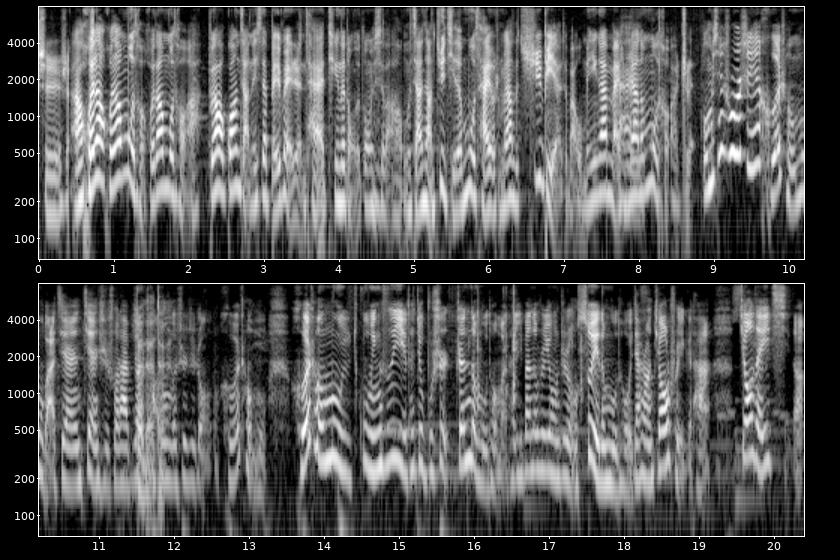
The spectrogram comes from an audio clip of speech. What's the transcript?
是是是啊，回到回到木头，回到木头啊，不要光讲那些北美人才听得懂的东西了啊，我们讲讲具体的木材有什么样的区别，对吧？我们应该买什么样的木头啊之类。我们先说说这些合成木吧，既然剑士说它比较常用的是这种合成木，合成木顾名思义，它就不是真的木头嘛，它一般都是用这种碎的木头加上胶水给它浇在一起的。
